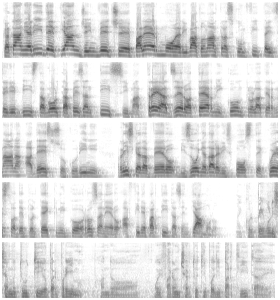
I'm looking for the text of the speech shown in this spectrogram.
Catania ride, piange invece Palermo, è arrivata un'altra sconfitta in Serie B, stavolta pesantissima, 3-0 a Terni contro la Ternana, adesso Corini rischia davvero, bisogna dare risposte, questo ha detto il tecnico rosanero a fine partita, sentiamolo. Ma I colpevoli siamo tutti, io per primo, quando vuoi fare un certo tipo di partita e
